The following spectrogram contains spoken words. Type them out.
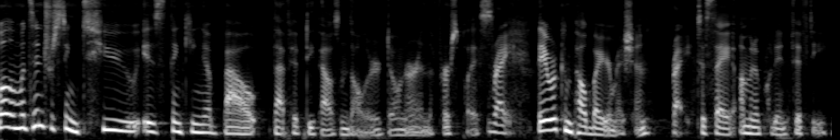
Well, and what's interesting too is thinking about that $50,000 donor in the first place. Right. They were compelled by your mission. Right. To say, I'm going to put in 50.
